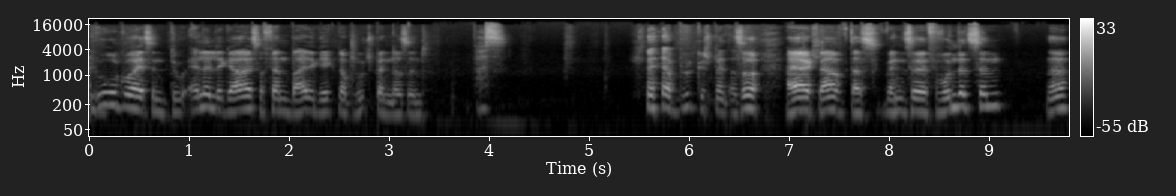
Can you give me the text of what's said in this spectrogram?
In Uruguay sind Duelle legal, sofern beide Gegner Blutspender sind. Was? ja, Blutgespender. Achso, ja, ja klar, dass wenn sie verwundet sind, ne,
